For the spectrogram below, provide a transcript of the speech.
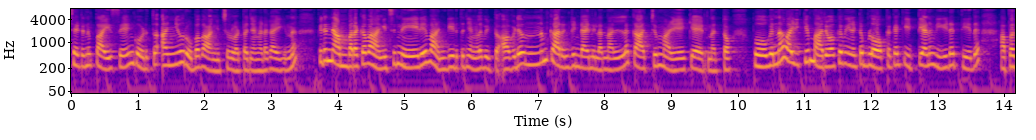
ചേട്ടന് പൈസയും കൊടുത്തു അഞ്ഞൂറ് രൂപ വാങ്ങിച്ചുള്ളൂ കേട്ടോ ഞങ്ങളുടെ കയ്യിൽ നിന്ന്. പിന്നെ നമ്പറൊക്കെ വാങ്ങിച്ച് നേരെ വണ്ടി എടുത്ത് ഞങ്ങൾ വിട്ടു. അവിടെ ഒന്നും കറണ്ട് ഉണ്ടായിരുന്നില്ല. നല്ല കാറ്റും മഴയൊക്കെ ആയിരുന്നു കേട്ടോ. പോകുന്ന വഴിക്ക് മരമൊക്കെ വീണിട്ട് ബ്ലോക്കൊക്കെ കിട്ടിയാണ്. വീടെത്തിയത് അപ്പോൾ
